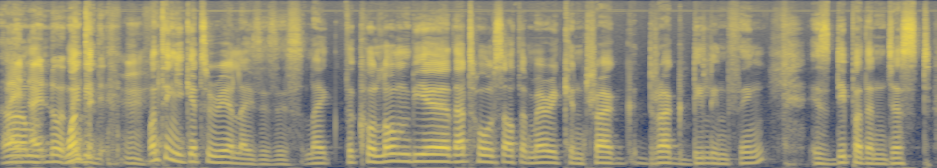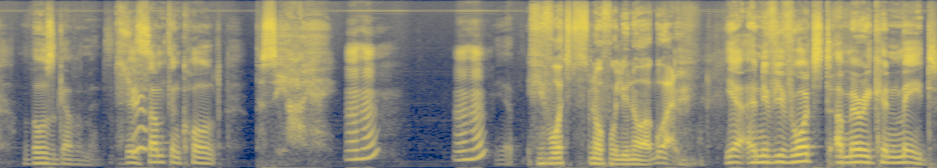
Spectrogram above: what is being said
I- Um, I know, one, maybe the- mm. one thing you get to realize is this: like the Colombia, that whole South American drug drug dealing thing, is deeper than just those governments. There's something called the CIA. Mm-hmm. If you've watched Snowfall, you know Agwan. Yeah, and if you've watched American Made,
